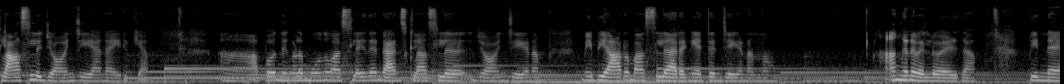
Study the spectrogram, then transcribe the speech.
ക്ലാസ്സിൽ ജോയിൻ ചെയ്യാനായിരിക്കാം. അപ്പോൾ നിങ്ങൾ മൂന്ന് മാസത്തിലേതേ ഡാൻസ് ക്ലാസ്സിൽ ജോയിൻ ചെയ്യണം. മേ ബി ആറ് മാസത്തിൽ അരങ്ങേറ്റം ചെയ്യണമെന്നോ? അങ്ങനെ വല്ലതും എഴുതാം. പിന്നെ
